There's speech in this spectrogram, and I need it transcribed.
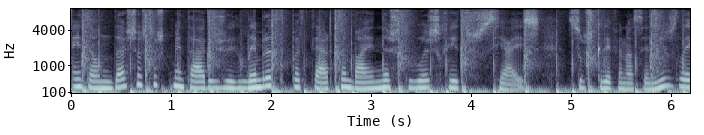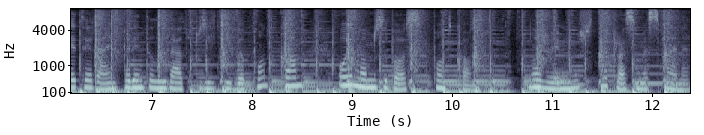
Então deixa os teus comentários e lembra-te de partilhar também nas tuas redes sociais. Subscreva a nossa newsletter em parentalidadepositiva.com ou em mamosdeboss.com. Nós vemos-nos na próxima semana.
